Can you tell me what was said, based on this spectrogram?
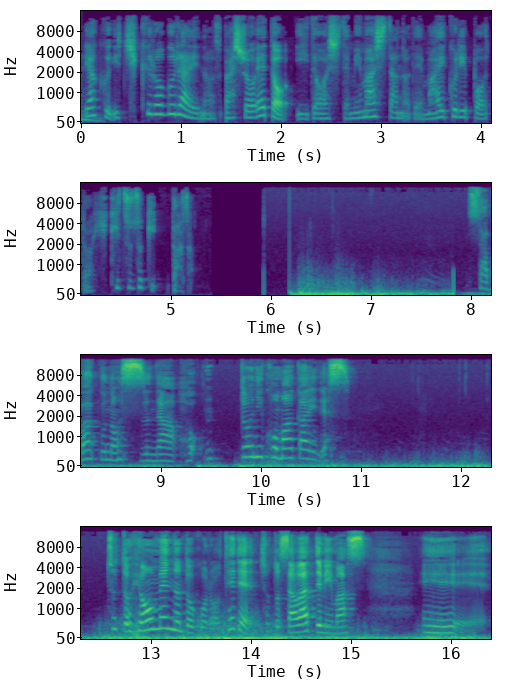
約1キロぐらいの場所へと移動してみましたので、うん、マイクリポート引き続きどうぞ。砂漠の砂、本当に細かいんです。ちょっと表面のところ手でちょっと触ってみます。え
